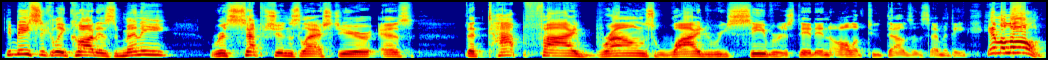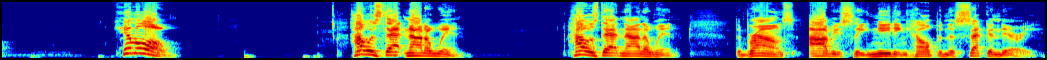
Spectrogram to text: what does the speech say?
He basically caught as many receptions last year as the top five Browns wide receivers did in all of 2017. Him alone. Him alone. How is that not a win? How is that not a win? The Browns obviously needing help in the secondary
